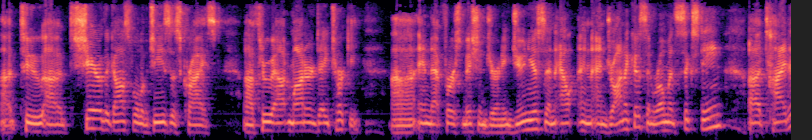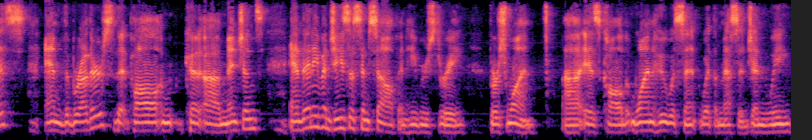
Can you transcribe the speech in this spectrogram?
uh, to uh, share the gospel of Jesus Christ uh, throughout modern day Turkey. Uh, in that first mission journey. Junius and, Al- and Andronicus in Romans 16, uh, Titus and the brothers that Paul um, uh, mentions, and then even Jesus himself in Hebrews 3, verse 1, uh, is called one who was sent with a message. And we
